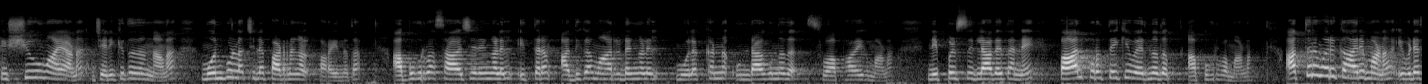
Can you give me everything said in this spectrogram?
ടിഷ്യൂവുമായാണ് ജനിക്കുന്നതെന്നാണ് മുൻപുള്ള ചില പഠനങ്ങൾ പറയുന്നത്. അപൂർവ സാഹചര്യങ്ങളിൽ ഇത്തരം അധിക മാറിടങ്ങളിൽ മുലക്കണ്ണ് ഉണ്ടാകുന്നത് സ്വാഭാവികമാണ്. നിപ്പിൾസ് ഇല്ലാതെ തന്നെ പാൽ പുറത്തേക്ക് വരുന്നതും അപൂർവമാണ്. അത്തരമൊരു കാര്യമാണ് ഇവിടെ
